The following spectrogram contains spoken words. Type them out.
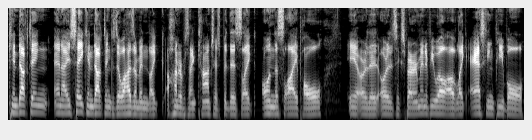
conducting, and I say conducting because it hasn't been like hundred percent conscious, but this like on the sly poll eh, or the or this experiment, if you will, of like asking people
